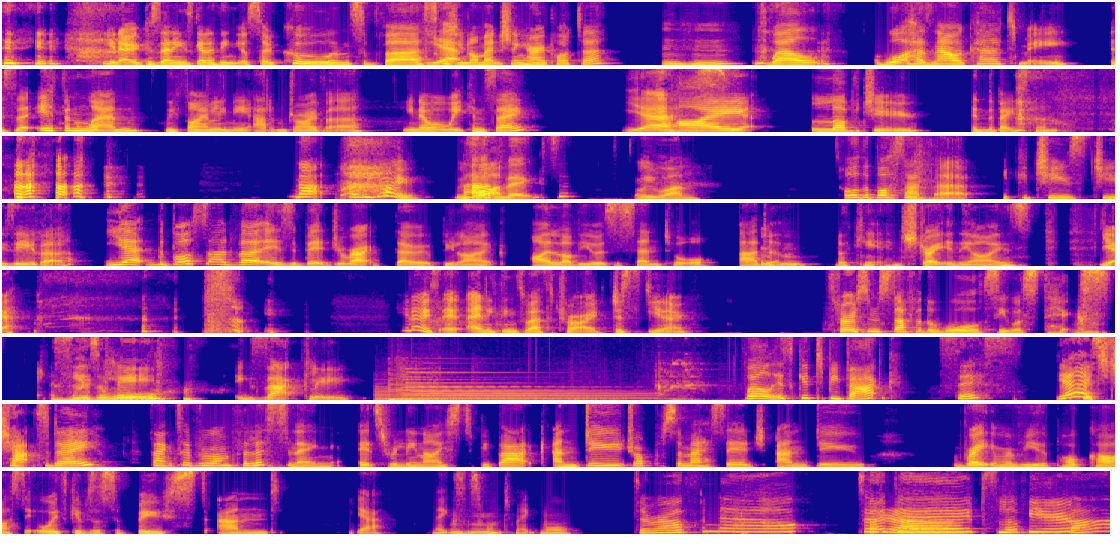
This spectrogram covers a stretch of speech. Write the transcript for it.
you know, because then he's going to think you're so cool and subversive because Yeah. you're not mentioning Harry Potter. mm-hmm. Well, what has now occurred to me is that if and when we finally meet Adam Driver, you know what we can say? Yes. I loved you in the basement. that there we go. We've won. Perfect. We won. Or the boss advert. You could choose choose either. Yeah, the boss advert is a bit direct though. It'd be like, I love you as a centaur, Adam, mm-hmm. looking at him straight in the eyes. Yeah. Who knows? Anything's worth a try. Just you know. Throw some stuff at the wall, see what sticks. And here's a Exactly. wall. Exactly. Well, it's good to be back, sis. Good Yes. to chat today. Thanks everyone for listening. It's really nice to be back. And do drop us a message and do rate and review the podcast. It always gives us a boost and yeah, makes us Mhm. want to make more. Ta-ra for now. Bye, Ta-ra. babes. Love you. Bye.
